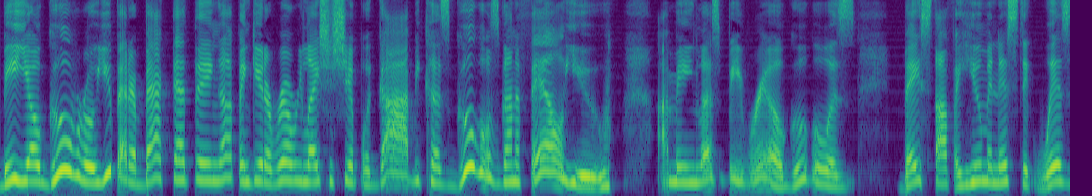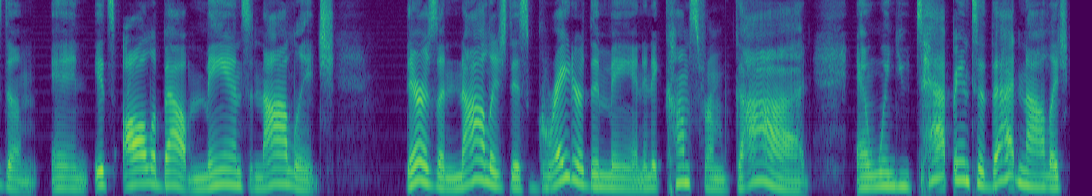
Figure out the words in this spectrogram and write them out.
be your guru, you better back that thing up and get a real relationship with God because Google's going to fail you. I mean, let's be real. Google is based off of humanistic wisdom and it's all about man's knowledge. There is a knowledge that's greater than man and it comes from God. And when you tap into that knowledge,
